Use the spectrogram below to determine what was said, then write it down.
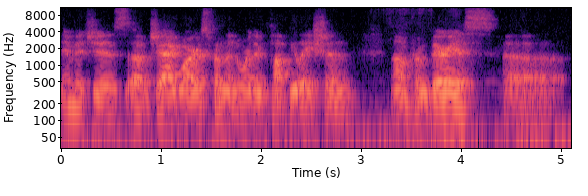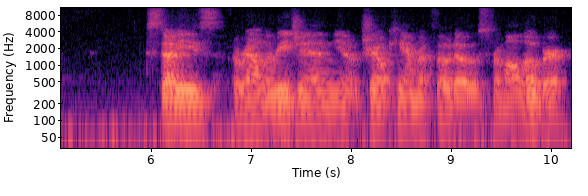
images of jaguars from the northern population um, from various uh, studies around the region, you know, trail camera photos from all over,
